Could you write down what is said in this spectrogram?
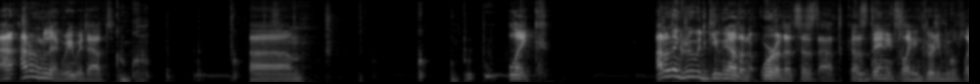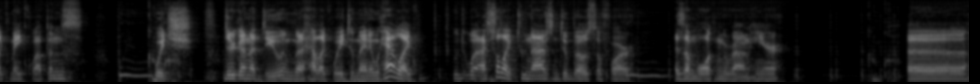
I, I don't really agree with that. Um, like, I don't agree with giving out an order that says that, because then it's like encouraging people to like make weapons, which they're gonna do. I'm gonna have like way too many. We have like, I saw like two knives and two bows so far as I'm walking around here. Uh,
